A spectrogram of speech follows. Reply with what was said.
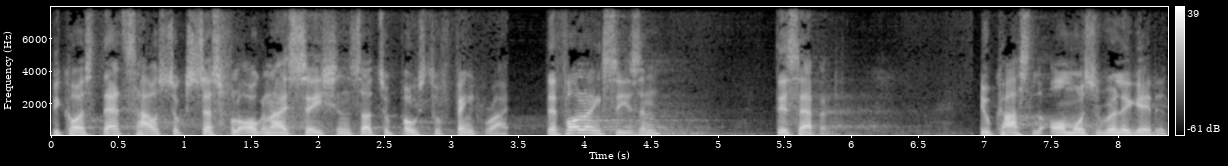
because that's how successful organizations are supposed to think right. The following season, this happened. Newcastle almost relegated.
